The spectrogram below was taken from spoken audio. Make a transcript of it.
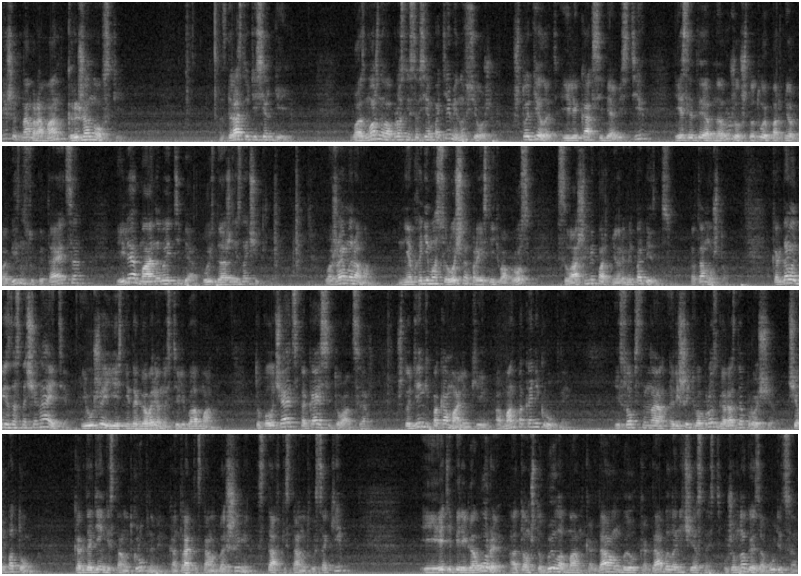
Пишет нам Роман Крыжановский. Здравствуйте, Сергей. Возможно, вопрос не совсем по теме, но все же. Что делать или как себя вести, если ты обнаружил, что твой партнер по бизнесу пытается или обманывает тебя, пусть даже незначительно? Уважаемый Роман, необходимо срочно прояснить вопрос с вашими партнерами по бизнесу. Потому что, когда вы бизнес начинаете и уже есть недоговоренности либо обман, то получается такая ситуация, что деньги пока маленькие, обман пока не крупный. И, собственно, решить вопрос гораздо проще, чем потом, когда деньги станут крупными, контракты станут большими, ставки станут высоки, и эти переговоры о том, что был обман, когда он был, когда была нечестность, уже многое забудется.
